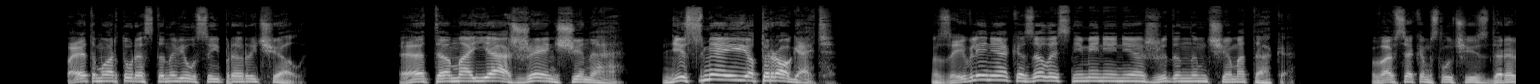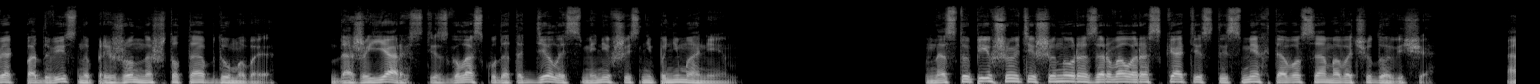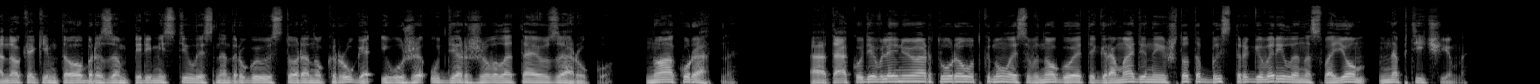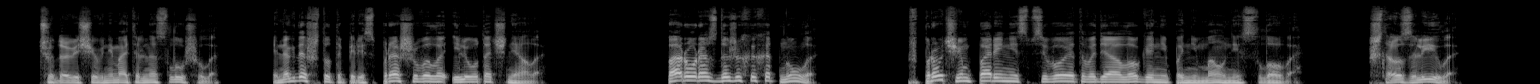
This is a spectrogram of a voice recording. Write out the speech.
Поэтому Артур остановился и прорычал. «Это моя женщина! Не смей ее трогать!» Заявление оказалось не менее неожиданным, чем атака. Во всяком случае, здоровяк подвис, напряженно что-то обдумывая. Даже ярость из глаз куда-то делась, сменившись непониманием. Наступившую тишину разорвал раскатистый смех того самого чудовища. Оно каким-то образом переместилось на другую сторону круга и уже удерживало Таю за руку, но аккуратно. А так, к удивлению Артура, уткнулась в ногу этой громадины и что-то быстро говорила на своем, на птичьем. Чудовище внимательно слушало, иногда что-то переспрашивало или уточняло. Пару раз даже хохотнуло. Впрочем, парень из всего этого диалога не понимал ни слова. Что злило?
